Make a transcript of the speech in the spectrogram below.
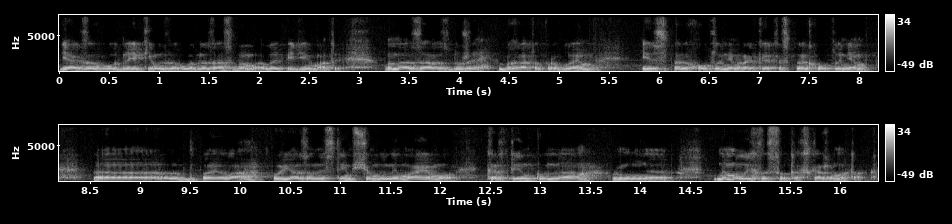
як завгодно, якими завгодно засобами, але підіймати. У нас зараз дуже багато проблем. Із перехопленням ракети, з перехопленням ПЛА, БПЛА пов'язане з тим, що ми не маємо картинку на, е, на малих висотах, скажімо так.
